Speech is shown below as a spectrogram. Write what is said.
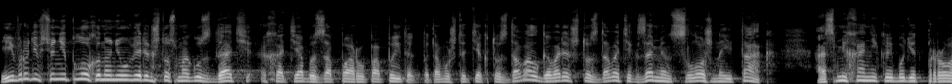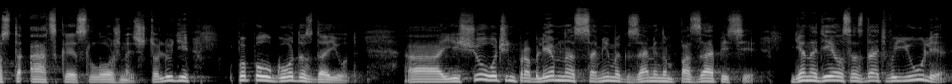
И вроде все неплохо, но не уверен, что смогу сдать хотя бы за пару попыток, потому что те, кто сдавал, говорят, что сдавать экзамен сложно и так. А с механикой будет просто адская сложность, что люди по полгода сдают. А еще очень проблемно с самим экзаменом по записи. Я надеялся сдать в июле.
